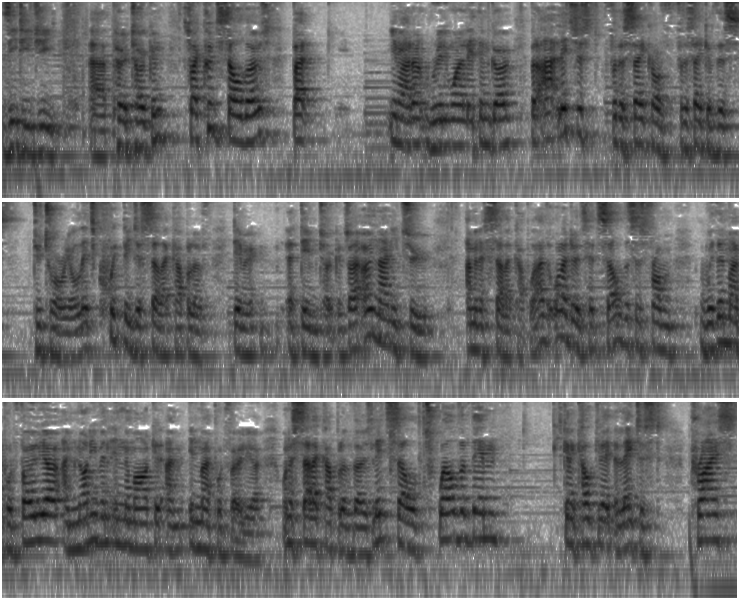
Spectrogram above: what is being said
ZTG uh, per token. So I could sell those, but you know I don't really want to let them go. But I, let's just, for the sake of for the sake of this tutorial, let's quickly just sell a couple of demo uh, dem tokens. So I own 92. I'm to sell a couple. ads. All I do is hit sell. This is from within my portfolio. I'm not even in the market. I'm in my portfolio. I want to sell a couple of those. Let's sell 12 of them. It's going to calculate the latest price.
